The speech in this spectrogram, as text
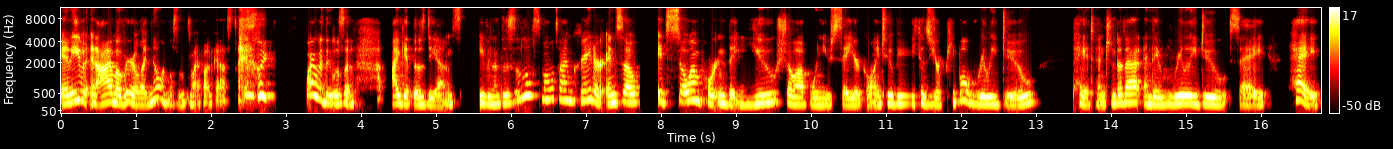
And even and I'm over here like, no one listens to my podcast. like, why would they listen? I get those DMs, even if this is a little small time creator. And so it's so important that you show up when you say you're going to because your people really do pay attention to that and they really do say, hey,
